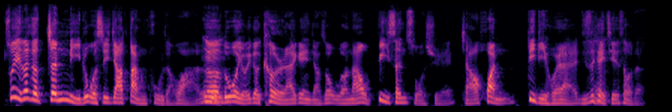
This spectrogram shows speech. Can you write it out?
所以那个真理，如果是一家当铺的话，嗯、那如果有一个客人来跟你讲说，我拿我毕生所学想要换弟弟回来，你是可以接受的。嗯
